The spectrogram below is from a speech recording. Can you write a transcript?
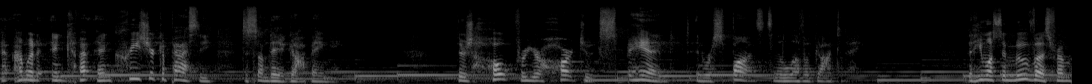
and I'm going to inc- increase your capacity to someday agape me. There's hope for your heart to expand in response to the love of God today. That He wants to move us from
